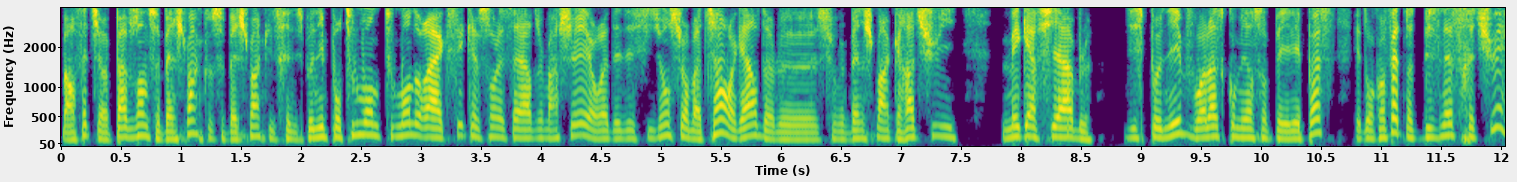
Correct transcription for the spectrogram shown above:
bah en fait, il n'y aurait pas besoin de ce benchmark, que ce benchmark il serait disponible pour tout le monde. Tout le monde aurait accès quels sont les salaires du marché et aurait des décisions sur, bah tiens, regarde, le, sur le benchmark gratuit, méga fiable, disponible, voilà ce combien sont payés les postes. Et donc, en fait, notre business serait tué.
